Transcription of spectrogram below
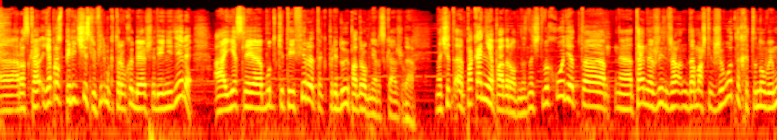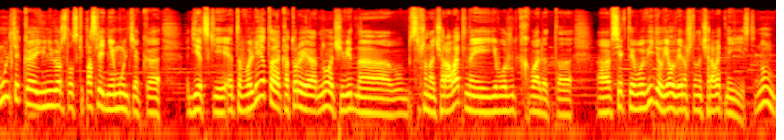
э, Я просто перечислю фильмы, которые выходят в ближайшие две недели. А если будут какие-то эфиры, так приду и подробнее расскажу. Да. Значит, э, пока не подробно. Значит, выходит э, э, «Тайная жизнь домашних животных». Это новый мультик, юниверсаловский, последний мультик детский этого лета, который, ну, очевидно, совершенно очаровательный. Его жутко хвалят. Все, кто его видел, я уверен, что он очаровательный и есть. Ну,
